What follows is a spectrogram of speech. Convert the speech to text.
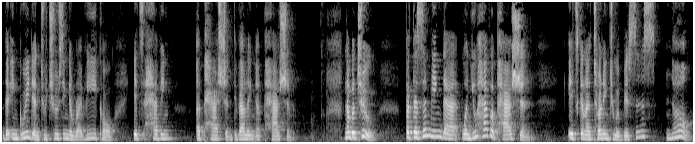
the ingredient to choosing the right vehicle, it's having a passion, developing a passion. Number two, but does that mean that when you have a passion, it's gonna turn into a business? No.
